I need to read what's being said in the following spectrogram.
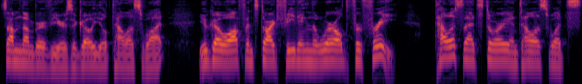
some number of years ago, you'll tell us what you go off and start feeding the world for free. Tell us that story and tell us what's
